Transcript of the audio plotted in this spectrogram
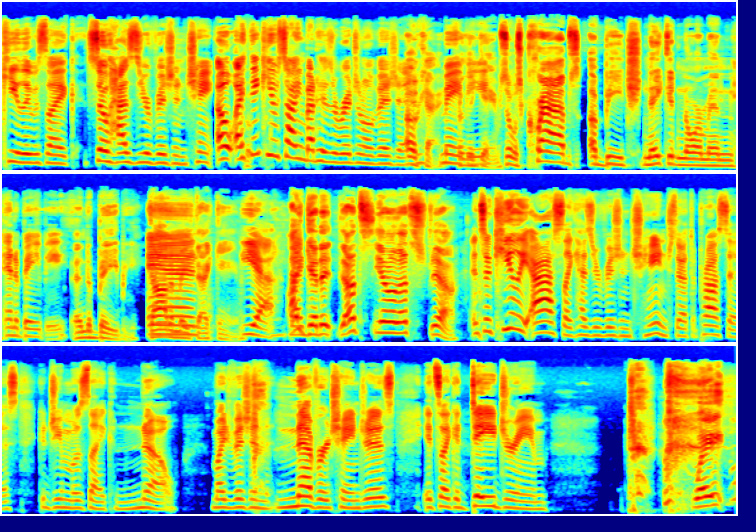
Keighley was like, "So has your vision changed?" Oh, I think he was talking about his original vision. Okay, maybe for the game. So it was crabs, a beach, naked Norman, and a baby. and a baby. Gotta make that game. Yeah, I get it. That's you know that's yeah. And so Keighley asked, like, has your vision changed throughout the process? Kojima was like, no, my vision never changes. It's like a daydream. Wait.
